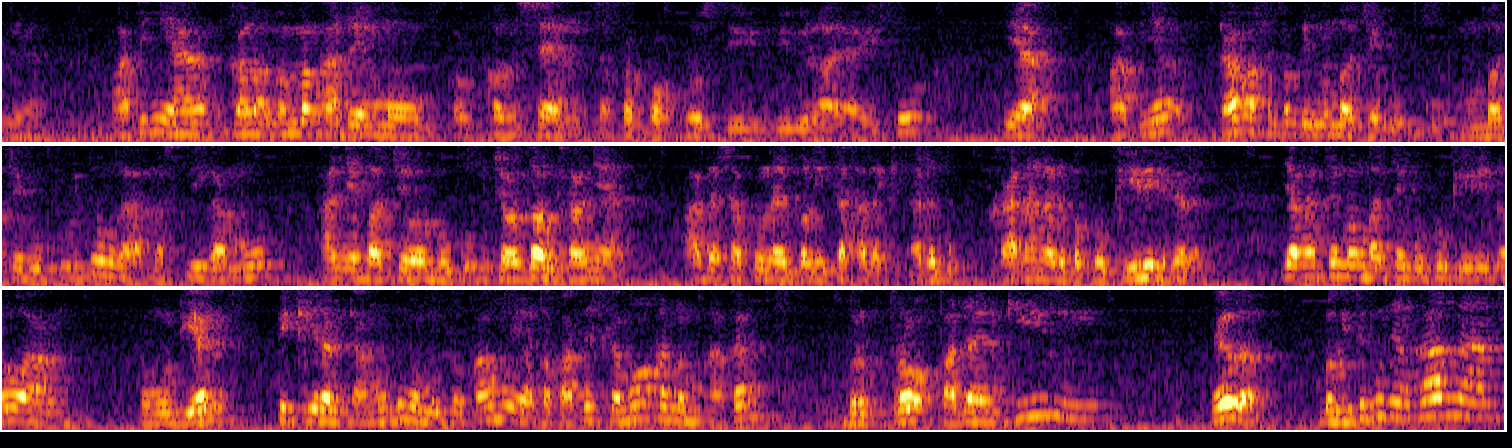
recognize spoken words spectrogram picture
kuliah. Artinya kalau memang ada yang mau konsen atau fokus di, di wilayah itu, ya artinya kamu seperti membaca buku. Membaca buku itu nggak mesti kamu hanya baca buku. Contoh misalnya ada satu labelitas ada ada buku kanan ada buku kiri misalnya. Jangan cuma baca buku kiri doang. Kemudian pikiran kamu itu membentuk kamu ya otomatis kamu akan akan berpro pada yang kiri. Ya loh, begitupun yang kanan.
